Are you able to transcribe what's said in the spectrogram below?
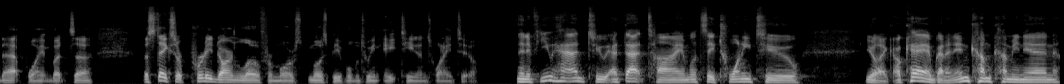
that point. But uh, the stakes are pretty darn low for most most people between 18 and 22. And if you had to at that time, let's say 22, you're like, okay, I've got an income coming in.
